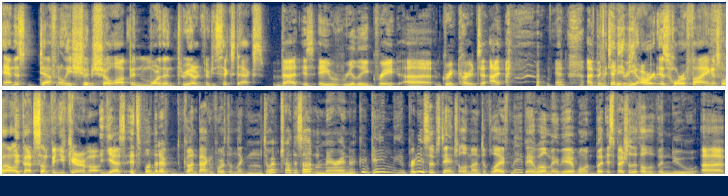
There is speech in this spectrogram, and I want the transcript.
and this definitely should show up in more than 356 decks. That is a really great, uh, great card to. I man, I've been taking the art is horrifying as well. It, if that's something you care about, yes, it's one that I've gone back and forth. I'm like, mm, do I try this out in Meren? It could gain me a pretty substantial amount of life. Maybe I will, maybe I won't. But especially with all of the new. Uh,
